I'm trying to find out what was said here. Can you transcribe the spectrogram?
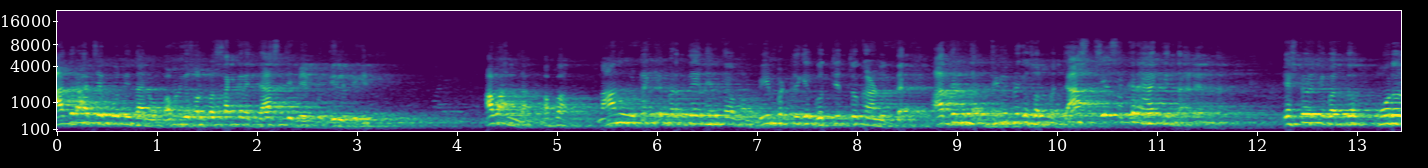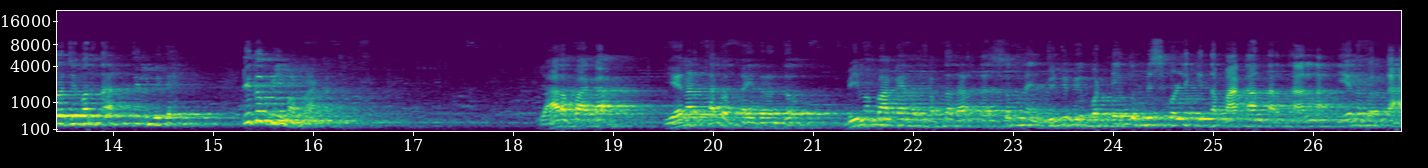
ಆದ್ರೆ ಆಚೆ ಕೂತಿದ್ದಾನೆ ಅವನಿಗೆ ಸ್ವಲ್ಪ ಸಕ್ಕರೆ ಜಾಸ್ತಿ ಬೇಕು ಜಿಲ್ಬಿಗೆ ಅವ ಅಂದ ಅಬ್ಬ, ನಾನು ಊಟಕ್ಕೆ ಬರ್ತೇನೆ ಅಂತ ಭೀಮಭಟ್ರಿಗೆ ಗೊತ್ತಿತ್ತು ಕಾಣುತ್ತೆ. ಆದ್ರಿಂದ ಜಿಲ್ಬಿಗೆ ಸ್ವಲ್ಪ ಜಾಸ್ತಿ ಸಕ್ಕರೆ ಹಾಕಿದ್ದಾರೆ ಅಂತ. ಎಷ್ಟು ರುಚಿ ಬಂತು? ಮೂರು ರುಚಿ ಬಂತ ಜಿಲ್ಬಿಗೆ. ಇದು ಭೀಮ ಪಾಕ. ಯಾರ ಪಾಕ? ಏನರ್ಥ ಗೊತ್ತಾ ಇದರದ್ದು? ಭೀಮಪಾಕ ಎನ್ನುವ ಶಬ್ದದ ಅರ್ಥ ಸುಮ್ಮನೆ ಜುಜುಬಿ, ಹೊಟ್ಟೆ ತುಂಬಿಸಿಕೊಳ್ಳಿಕ್ಕಿಂತ ಪಾಕ ಅಂತ ಅರ್ಥ ಅಲ್ಲ. ಏನು ಗೊತ್ತಾ?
